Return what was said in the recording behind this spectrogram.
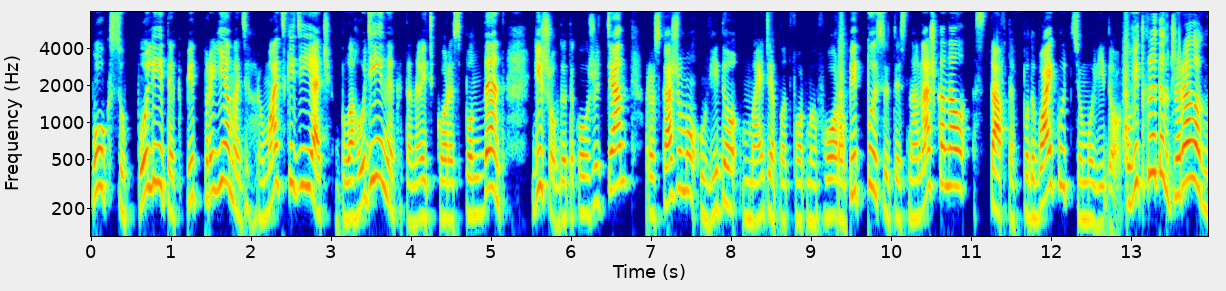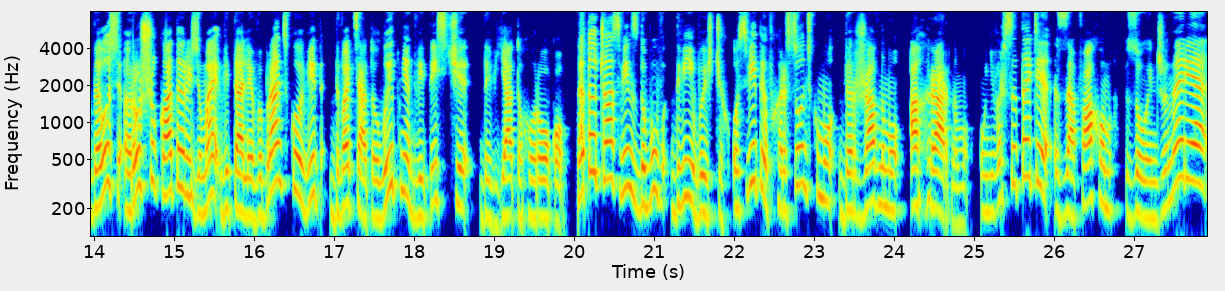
боксу, політик, підприємець, громадський діяч, благодійник та навіть кореспондент дійшов до такого життя. Розкажемо у відео медіаплатформи вгору. Підписуйтесь на наш канал, ставте вподобайку цьому відео. У відкритих джерелах вдалося розшукати резюме Віталія Вибранського від 20 липня 2009 року. На той час він здобув дві вищих освіти в Херсонському державному аграрному університеті за фахом зооінженерія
